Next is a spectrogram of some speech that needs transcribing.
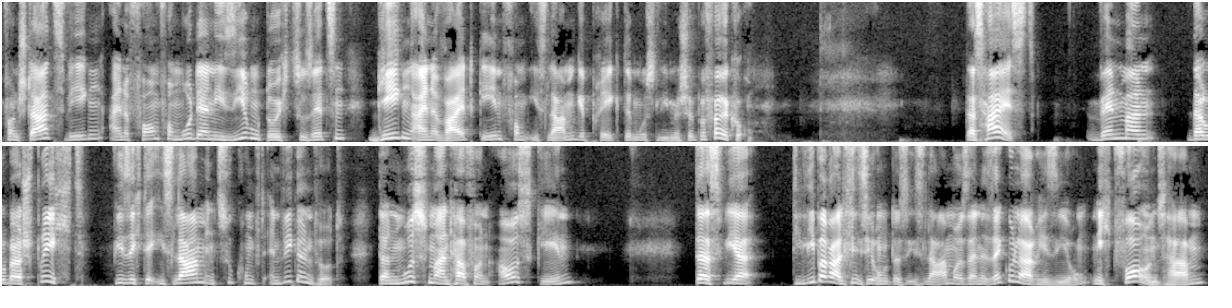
von Staatswegen eine Form von Modernisierung durchzusetzen gegen eine weitgehend vom Islam geprägte muslimische Bevölkerung. Das heißt, wenn man darüber spricht, wie sich der Islam in Zukunft entwickeln wird, dann muss man davon ausgehen, dass wir die Liberalisierung des Islam oder seine Säkularisierung nicht vor uns haben,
